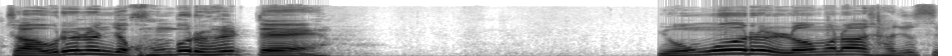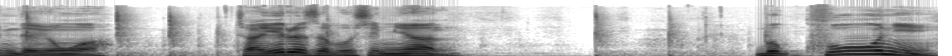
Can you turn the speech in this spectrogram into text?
자, 우리는 이제 공부를 할 때 용어를 너무나 자주 씁니다. 용어. 자, 예를 들어서 보시면 뭐 구니,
